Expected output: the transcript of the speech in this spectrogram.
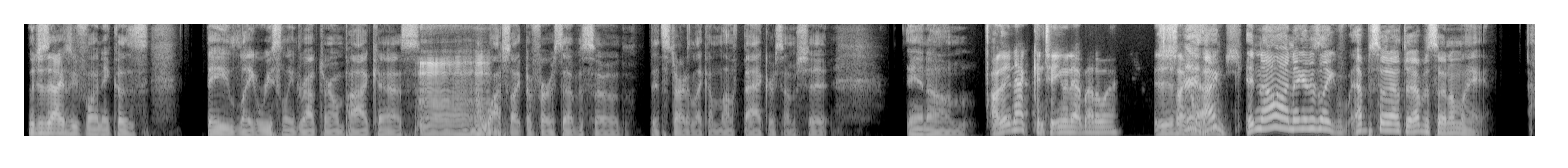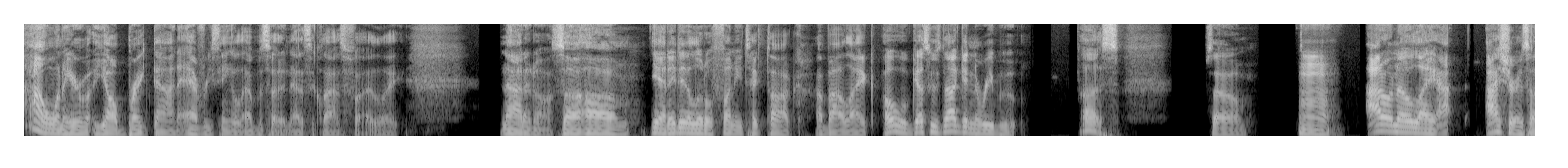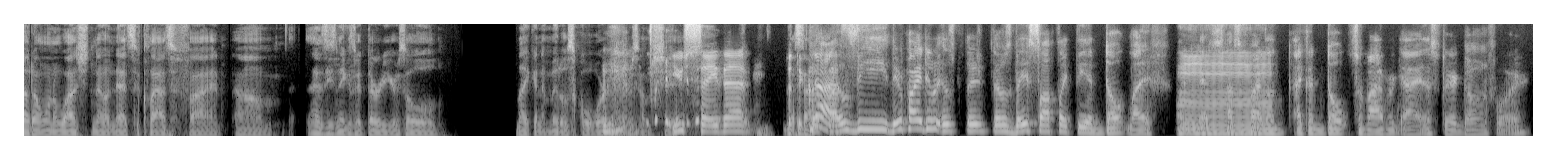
which is actually funny because they like recently dropped their own podcast. I Mhm. watched like the first episode that started like a month back or some shit. And um, Are they not continuing that, by the way? Is it just like, yeah, a I, it, no, nigga, it's like episode after episode. I'm like, I don't want to hear y'all break down every single episode of That's Classified. Like, not at all. So, um, yeah, they did a little funny TikTok about like, oh, guess who's not getting a reboot? Us. So Hmm. I don't know. Like, I, I sure as hell don't want to watch no That's Classified. Um, as these niggas are 30 years old, like in a middle school working or some shit. you say that, but the That's clip no, it would s- be. They were probably doing. It was, it was based off like the adult life. Like, that's classified Mm. like adult survivor guy. That's what they're going for.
